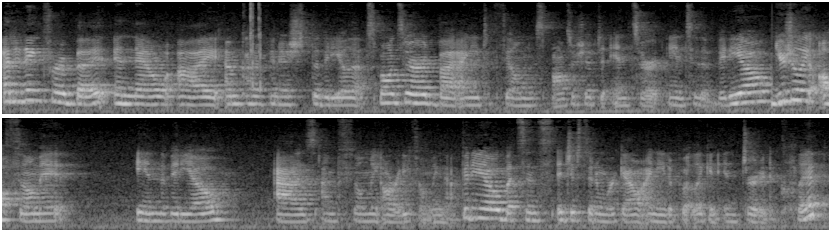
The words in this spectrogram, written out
editing for a bit and now I am kind of finished the video that's sponsored, but I need to film the sponsorship to insert into the video. Usually I'll film it in the video as I'm filming already filming that video but since it just didn't work out I need to put like an inserted clip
